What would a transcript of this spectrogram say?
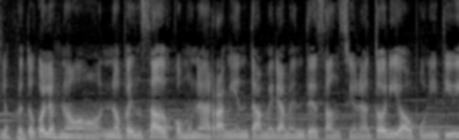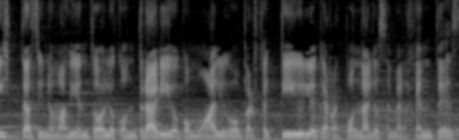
Los protocolos no, no pensados como una herramienta meramente sancionatoria o punitivista, sino más bien todo lo contrario, como algo perfectible que responda a los emergentes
